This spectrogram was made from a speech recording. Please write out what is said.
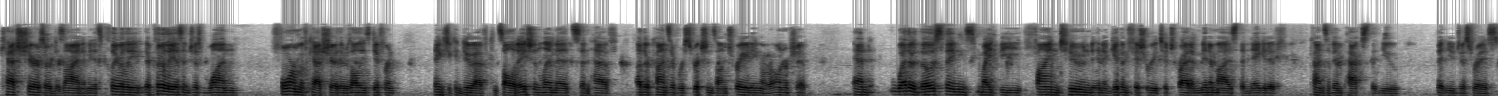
catch shares are designed. I mean, it's clearly there clearly isn't just one form of catch share. There's all these different things you can do. Have consolidation limits and have other kinds of restrictions on trading or ownership. And whether those things might be fine-tuned in a given fishery to try to minimize the negative kinds of impacts that you that you just raised.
